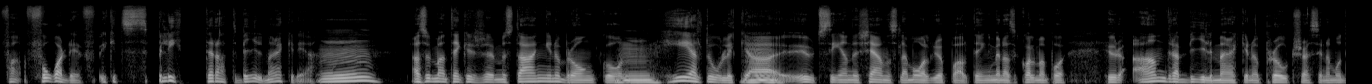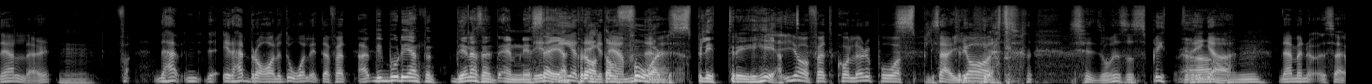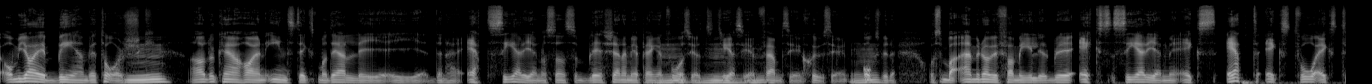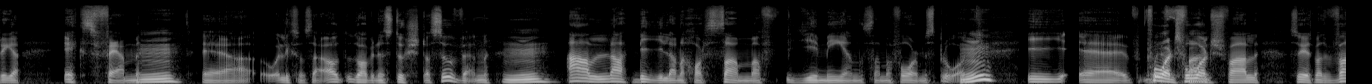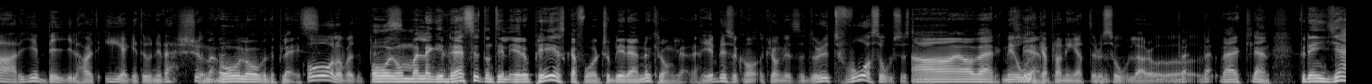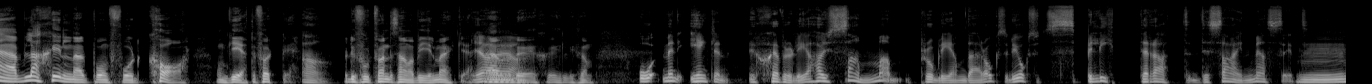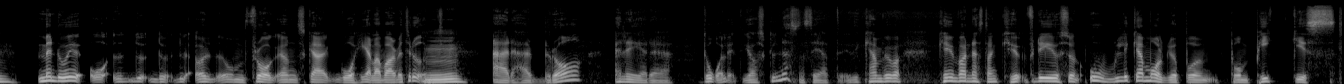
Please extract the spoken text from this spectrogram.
fan, får det, vilket splittrat bilmärke det är. Mm. Alltså man tänker sig Mustangen och Broncon, Mm. helt olika Mm. utseende, känsla, målgrupp och allting. Men alltså kollar man på hur andra bilmärken approachar sina modeller. Mm. Fan, det här, är det här bra eller dåligt? Därför att, Vi borde egentligen, det är nästan ett ämne i sig att prata om ämne. Ford splittrighet. ja, för att kollar du på... Så här, ja, de är så splittriga. Ja, mm. Nej, men så här, om jag är BMW-torsk, Mm. Ja, då kan jag ha en instegsmodell i, i den här 1-serien och sen så blir, tjäna mer pengar Mm, 2-serien, mm, 3-serien, mm. 5-serien, 7-serien Mm. och så vidare. Och så bara, äh, men nu har vi familj, då blir det X-serien med X1, X2, X3, X5. Mm. Eh, och liksom så här, ja, då har vi den största SUVen. Mm. Alla bilarna har samma gemensamma formspråk. Mm. I eh, Fords fall. Fords fall så är det som att varje bil har ett eget universum. All over the place. All over the place. Och om man lägger dessutom till europeiska Ford så blir det ännu krångligare. Det blir så krångligt, så då är det två solsystem Ja, ja med verkligen. olika planeter och solar. Och, Ver- ver- verkligen. För det är en jävla skillnad på en Ford Ka och en GT40. ja. Och det är fortfarande samma bilmärke. Ja, även ja. det är liksom... och, men egentligen, Chevrolet har ju samma problem där också. Det är också ett splittrat designmässigt. Mm. Men då är, och, då, då, om frågan ska gå hela varvet runt, Mm. är det här bra eller är det dåligt? Jag skulle nästan säga att det kan, vara, kan ju vara nästan kul, för det är ju så olika målgrupp på, på en pickis.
